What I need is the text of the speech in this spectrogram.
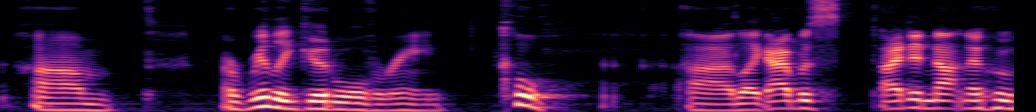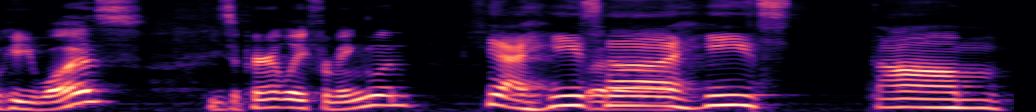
um, a really good Wolverine. Cool. Uh, like I was, I did not know who he was. He's apparently from England. Yeah, he's But, uh, uh, he's um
